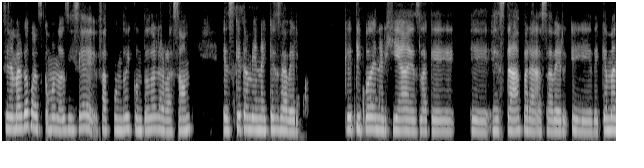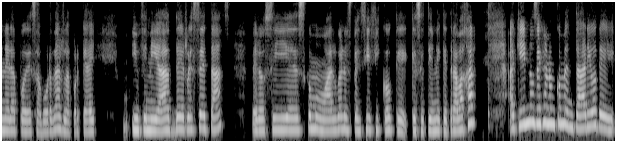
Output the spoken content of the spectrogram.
Sin embargo, pues como nos dice Facundo y con toda la razón, es que también hay que saber qué tipo de energía es la que eh, está para saber eh, de qué manera puedes abordarla, porque hay infinidad de recetas pero sí es como algo en específico que, se tiene que trabajar. Aquí nos dejan un comentario de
